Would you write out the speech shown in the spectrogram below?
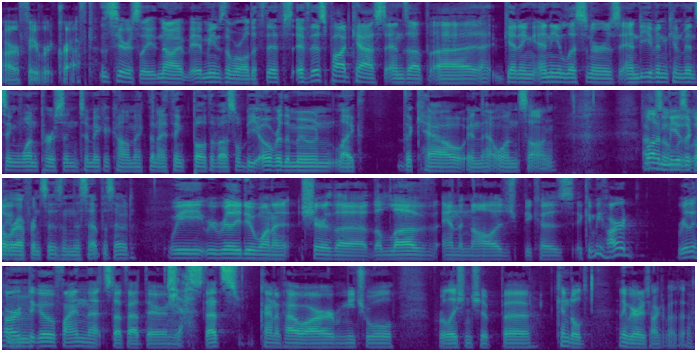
our favorite craft. Seriously, no, it, it means the world. If this if this podcast ends up uh, getting any listeners and even convincing one person to make a comic, then I think both of us will be over the moon, like the cow in that one song. A lot of musical references in this episode. We we really do want to share the the love and the knowledge because it can be hard, really hard to go find that stuff out there, and it's, that's kind of how our mutual relationship uh, kindled. I think we already talked about that.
